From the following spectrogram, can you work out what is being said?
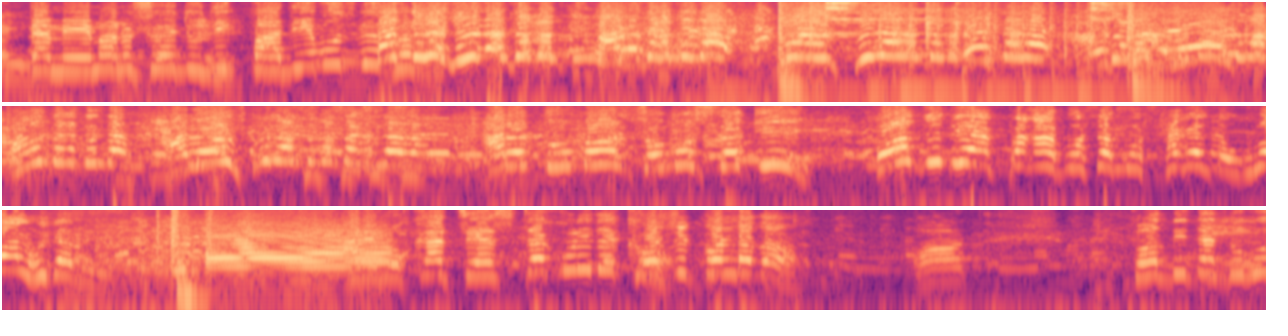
একটা মেয়ে মানুষ হয়ে দুদিক পা দিয়ে বুঝবে আরে তোমার সমস্যা কি? ও যদি এক পাকা বসে মোর ছাগল তো উড়াল হয়ে যাবে। আরে বোকা চেষ্টা করি দেখো। প্রশিক্ষণটা তো তোর দিতে দুগু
